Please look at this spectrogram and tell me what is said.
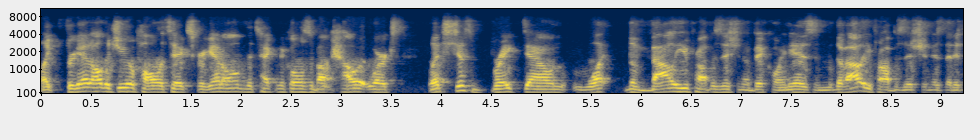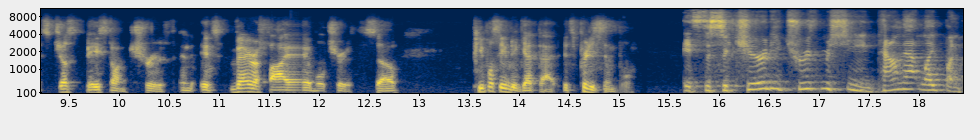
like forget all the geopolitics, forget all the technicals about how it works. Let's just break down what the value proposition of Bitcoin is. And the value proposition is that it's just based on truth and it's verifiable truth. So people seem to get that. It's pretty simple. It's the security truth machine. Pound that like button.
